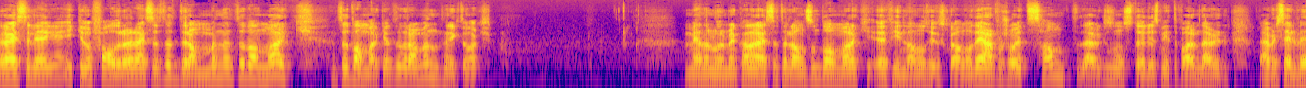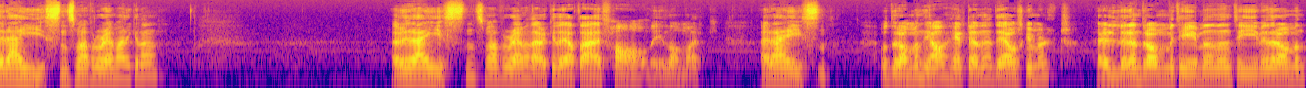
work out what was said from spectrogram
Reiselege. Ikke noe farligere å reise til Drammen enn til Danmark. Til Danmark enn til Drammen, riktignok. Mener nordmenn kan reise til land som Danmark, eh, Finland og Tyskland. Og det er for så vidt sant. Det er vel ikke sånn større smittefare. men Det er vel, det er vel selve reisen som er problemet, er det ikke det? Det er vel reisen som er problemet. Det er jo ikke det at det er farlig i Danmark. Det er reisen. Og Drammen, ja, helt enig, det er jo skummelt. Heller en dram i timen enn en time i Drammen.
